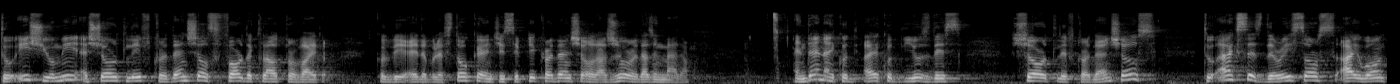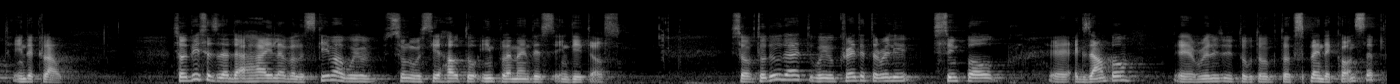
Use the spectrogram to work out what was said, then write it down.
to issue me a short-lived credentials for the cloud provider. Could be AWS token, GCP credential, Azure, it doesn't matter. And then I could, I could use these short-lived credentials to access the resource I want in the cloud. So this is the high-level schema. We soon will see how to implement this in details. So to do that, we created a really simple uh, example, really to, to, to, explain the concept.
